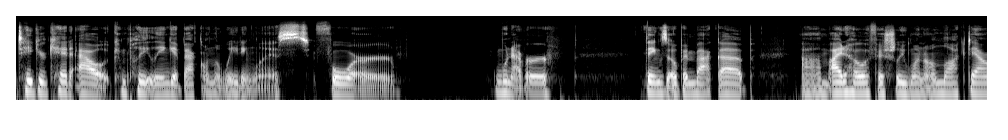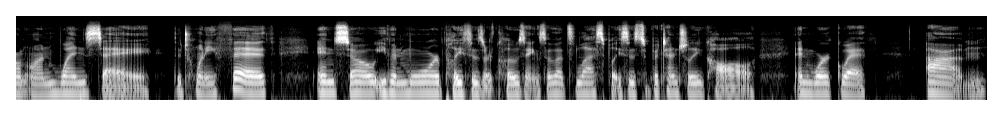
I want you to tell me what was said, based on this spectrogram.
take your kid out completely and get back on the waiting list for whenever things open back up. Um, Idaho officially went on lockdown on Wednesday, the 25th, and so even more places are closing. So that's less places to potentially call and work with um,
